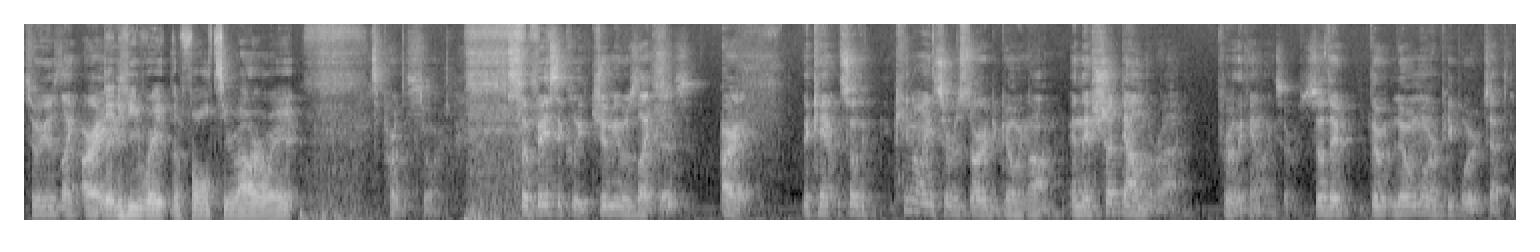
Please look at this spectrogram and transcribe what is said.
so he was like, "All right, Did he wait the full two hour wait? it's part of the story." So basically, Jimmy was like this. All right, the can so the candlelighting service started going on, and they shut down the ride for the candlelighting service. So they there no more people were accepted.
